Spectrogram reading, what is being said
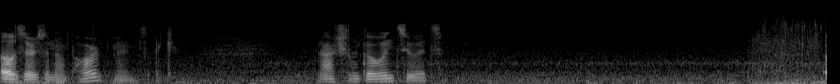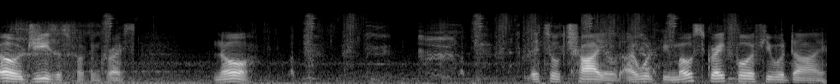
Oh, there's an apartment. I can actually go into it. Oh, Jesus fucking Christ. No. Little child, I would be most grateful if you would die.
